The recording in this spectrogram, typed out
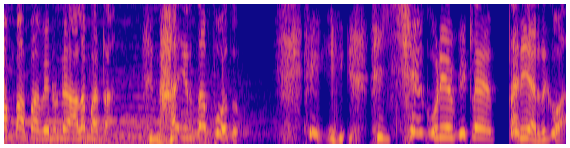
அம்மா அப்பா வேணும்னு அழமாட்டா. நான் இருந்தா போதும். என் கூட வீட்டில் தனியா இருக்குவா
